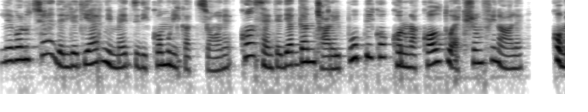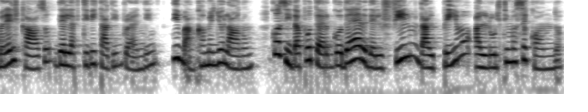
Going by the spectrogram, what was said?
L'evoluzione degli odierni mezzi di comunicazione consente di agganciare il pubblico con una call to action finale, come nel caso dell'attività di branding di Banca Mediolanum, così da poter godere del film dal primo all'ultimo secondo.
